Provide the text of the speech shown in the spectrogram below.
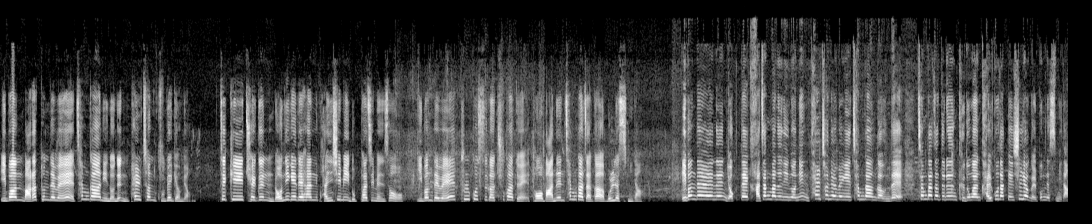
이번 마라톤 대회에 참가한 인원은 8,900여 명. 특히 최근 러닝에 대한 관심이 높아지면서 이번 대회에 풀코스가 추가돼 더 많은 참가자가 몰렸습니다. 이번 대회에는 역대 가장 많은 인원인 8천여 명이 참가한 가운데 참가자들은 그동안 갈고 닦은 실력을 뽐냈습니다.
